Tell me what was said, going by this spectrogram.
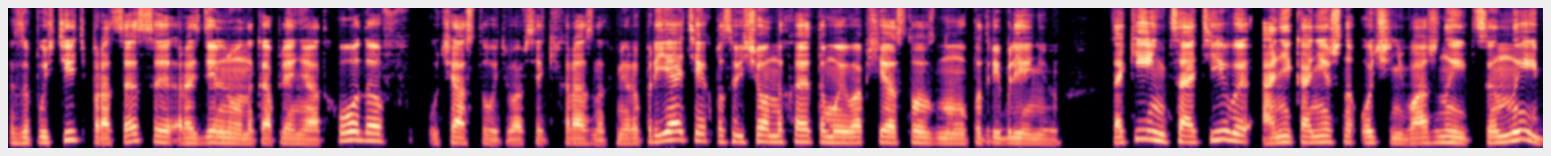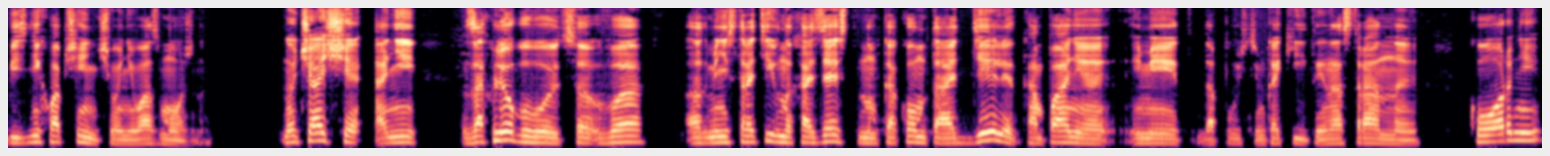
запустить процессы раздельного накопления отходов, участвовать во всяких разных мероприятиях, посвященных этому и вообще осознанному потреблению. Такие инициативы, они, конечно, очень важны и ценны, и без них вообще ничего невозможно. Но чаще они захлебываются в административно-хозяйственном каком-то отделе. Компания имеет, допустим, какие-то иностранные корни,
